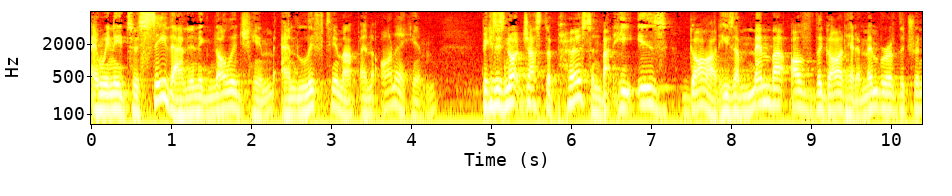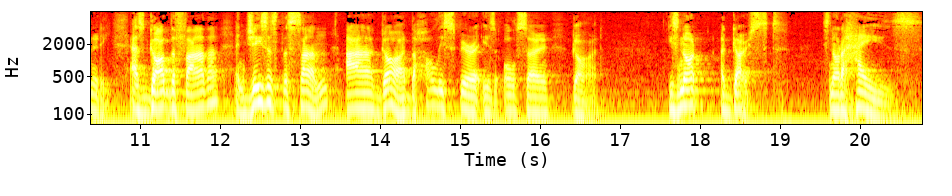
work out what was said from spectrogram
And we need to see that and acknowledge him and lift him up and honor him because he's not just a person, but he is God. He's a member of the Godhead, a member of the Trinity. As God the Father and Jesus the Son are God, the Holy Spirit is also God. He's not a ghost. He's not a haze.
